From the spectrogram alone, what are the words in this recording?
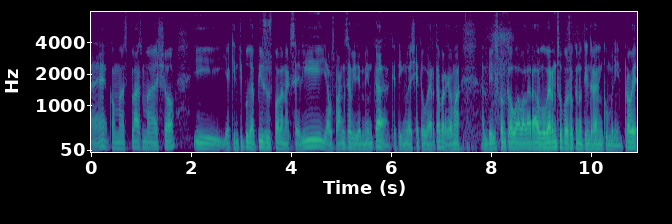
eh, com es plasma això i, i a quin tipus de pisos poden accedir i els bancs, evidentment, que, que tinguin l'aixeta oberta, perquè, home, amb ells, com que ho avalarà el govern, suposo que no tindran inconvenient. Però bé,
